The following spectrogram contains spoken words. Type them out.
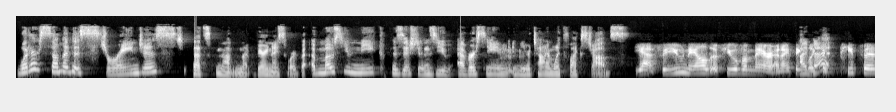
what are some of the strangest, that's not a very nice word, but uh, most unique positions you've ever seen in your time with Flex Jobs? Yeah, so you nailed a few of them there. And I think I like bet. the pizza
